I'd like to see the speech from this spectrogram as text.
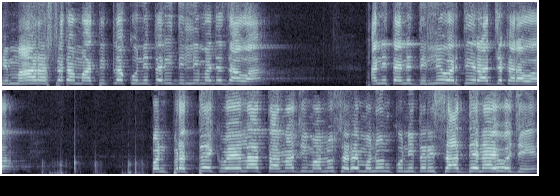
की महाराष्ट्राच्या मातीतलं कुणीतरी दिल्लीमध्ये जावा आणि त्याने दिल्लीवरती राज्य करावं. पण प्रत्येक वेळेला तानाजी मालुसरे म्हणून कुणीतरी साथ देण्याऐवजी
